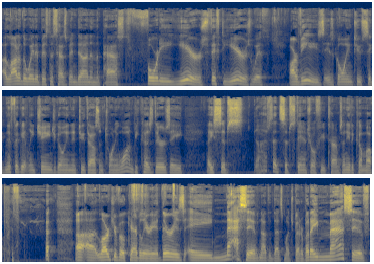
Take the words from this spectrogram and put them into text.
a lot of the way the business has been done in the past 40 years, 50 years with RVs is going to significantly change going into 2021 because there's a a subs- I've said substantial a few times. I need to come up with uh, uh, larger vocabulary. There is a massive, not that that's much better, but a massive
